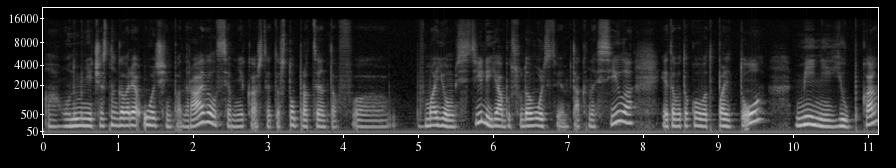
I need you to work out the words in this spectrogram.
А, он мне, честно говоря, очень понравился. Мне кажется, это сто процентов э, в моем стиле. Я бы с удовольствием так носила. Это вот такое вот пальто, мини-юбка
